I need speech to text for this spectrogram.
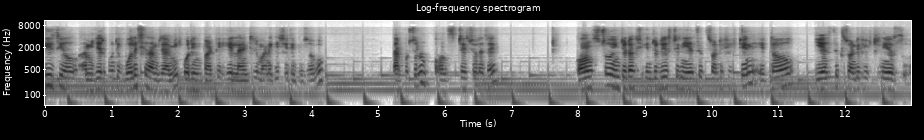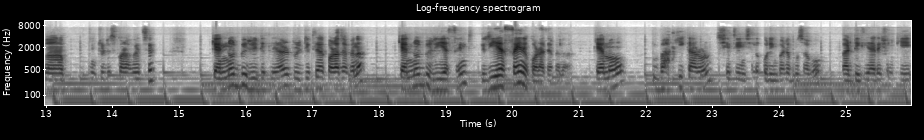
usual আমি যেরকমটি বলেছিলাম যে আমি কোডিং পার্টে এই লাইনটির মানে কি সেটি বুঝাবো। তারপর চলুন কনস্টে চলে যাই। কনস্টো introduction introduced in ES six twenty fifteen এটাও ES six twenty fifteen use introduce করা হয়েছে। Can not be redeclare redeclare করা যাবে না। Can not be reassigned reassign করা যাবে না? কেন? বা কি কারণ সেটি ইনশাল্লাহ কোডিং পার্টে বোঝাবো। বা ডিক্লিয়ারেশন কি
